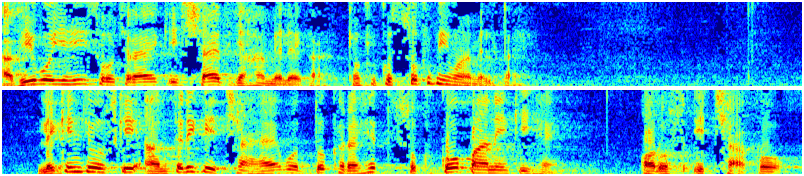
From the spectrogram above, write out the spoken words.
अभी वो यही सोच रहा है कि शायद यहाँ मिलेगा, क्योंकि कुछ सुख भी वहाँ मिलता है। लेकिन जो उसकी आंतरिक इच्छा है, वो दुख रहित सुख को पाने की है। और उस इच्छा को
